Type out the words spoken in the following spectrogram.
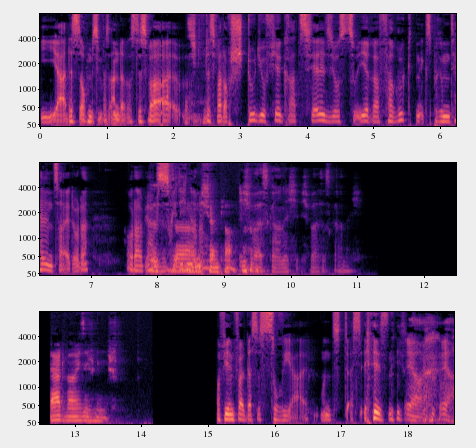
Ja, das ist auch ein bisschen was anderes. Das war, das, das, war doch Studio 4 Grad Celsius zu ihrer verrückten experimentellen Zeit, oder? Oder habe ich das richtig äh, ich keinen Plan. Ich weiß gar nicht. Ich weiß es gar nicht. Das weiß ich nicht. Auf jeden Fall, das ist surreal. Und das ist nicht so. Ja, ja.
